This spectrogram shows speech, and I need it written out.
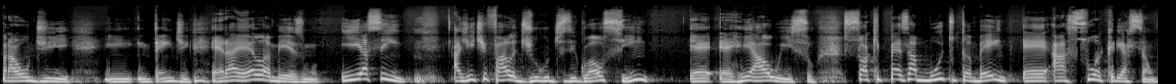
para onde ir, entende? Era ela mesmo. E assim, a gente fala de julgo desigual, sim, é, é, real isso. Só que pesa muito também é a sua criação.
